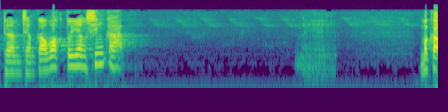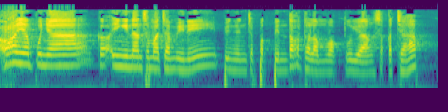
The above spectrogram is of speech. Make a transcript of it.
dalam jangka waktu yang singkat. Maka orang yang punya keinginan semacam ini, ingin cepat pintar dalam waktu yang sekejap,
